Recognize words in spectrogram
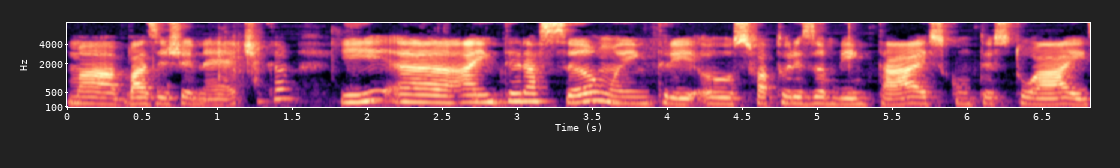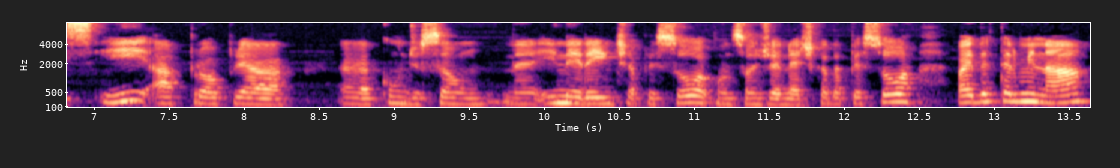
uma base genética e uh, a interação entre os fatores ambientais, contextuais e a própria uh, condição né, inerente à pessoa, a condição genética da pessoa, vai determinar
